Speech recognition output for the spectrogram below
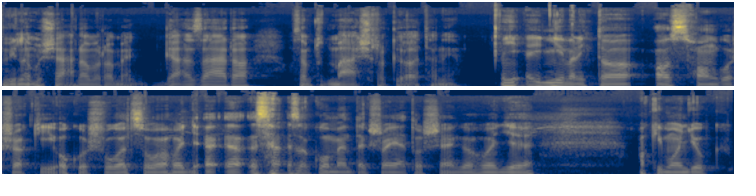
villamos áramra, meg gázára, azt nem tud másra költeni. Nyilván itt a, az hangos, aki okos volt, szóval, hogy e, e, ez, ez a kommentek sajátossága, hogy aki mondjuk,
